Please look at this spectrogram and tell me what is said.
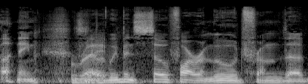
running. So Right. we've been so far removed from the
